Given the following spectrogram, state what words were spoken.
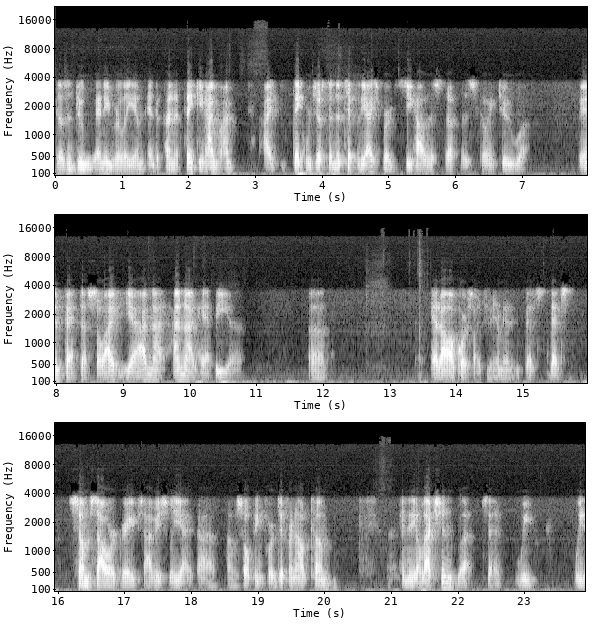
doesn't do any really independent thinking. I'm, I'm I think we're just in the tip of the iceberg to see how this stuff is going to uh, impact us. So I yeah I'm not I'm not happy uh, uh, at all. Of course I, I mean that's that's some sour grapes. Obviously, I, uh, I was hoping for a different outcome in the election, but uh, we, we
